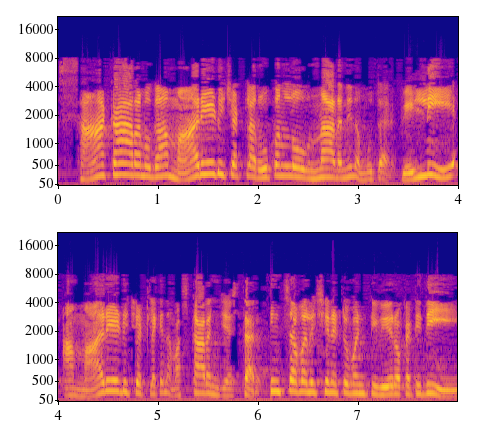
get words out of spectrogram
సాకారముగా మారేడు చెట్ల రూపంలో ఉన్నాడని నమ్ముతారు. వెళ్ళి ఆ మారేడు చెట్లకి నమస్కారం చేస్తారు. హించవలసినటువంటి వేరొకటిది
